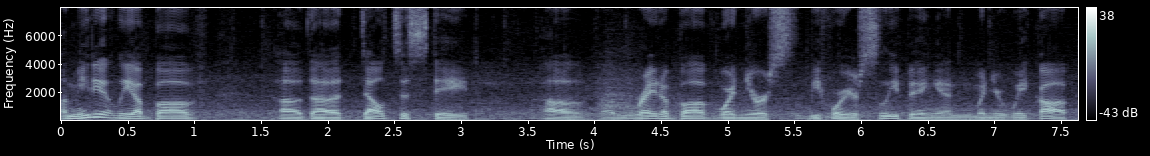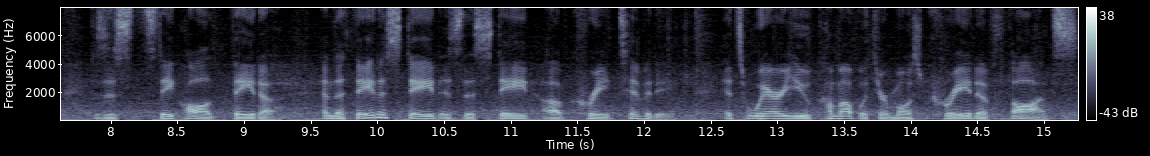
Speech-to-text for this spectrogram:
Immediately above uh, the delta state, of um, right above when you're before you're sleeping and when you wake up, is this state called theta. And the theta state is the state of creativity. It's where you come up with your most creative thoughts.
